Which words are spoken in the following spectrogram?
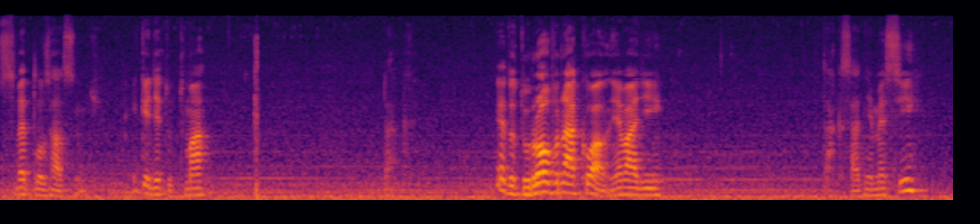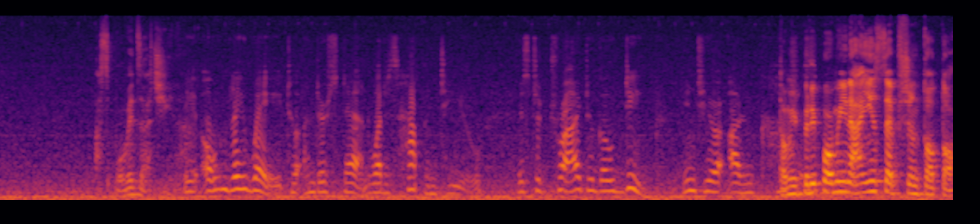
Svetlo zhasnúť. I keď je tu tma. Je to tu rovnako, ale nevadí. Tak, sadneme si. A spoveď začína. The only way to understand what has happened to you is to try to go deep. To mi pripomína Inception toto.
